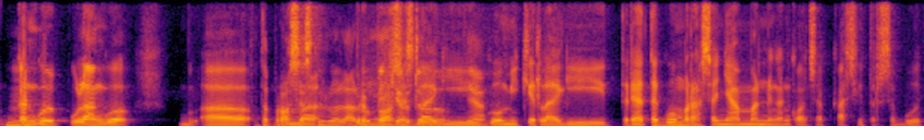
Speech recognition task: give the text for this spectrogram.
Hmm. kan gue pulang gue uh, Tetap proses dulu lah, lu berproses mikir dulu, lagi ya. gue mikir lagi ternyata gue merasa nyaman dengan konsep kasih tersebut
